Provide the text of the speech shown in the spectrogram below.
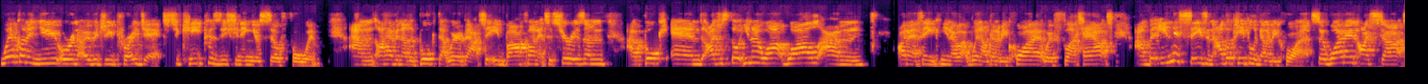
Work on a new or an overdue project to keep positioning yourself forward. Um, I have another book that we're about to embark on. It's a tourism uh, book, and I just thought, you know what, while um, I don't think, you know, we're not going to be quiet, we're flat out. Um, but in this season, other people are going to be quiet. So why don't I start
